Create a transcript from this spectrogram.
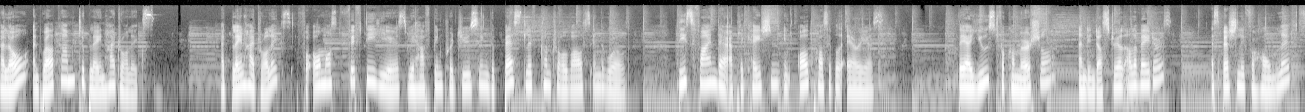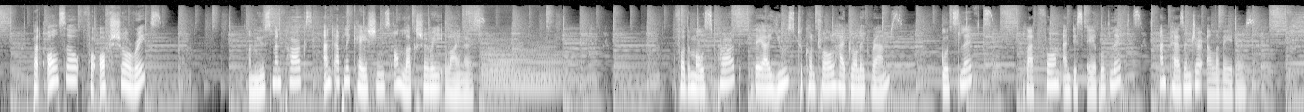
Hello and welcome to Blain Hydraulics. At Blain Hydraulics, for almost 50 years, we have been producing the best lift control valves in the world. These find their application in all possible areas. They are used for commercial and industrial elevators, especially for home lifts, but also for offshore rigs, amusement parks, and applications on luxury liners. For the most part, they are used to control hydraulic ramps, goods lifts, platform and disabled lifts, and passenger elevators.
